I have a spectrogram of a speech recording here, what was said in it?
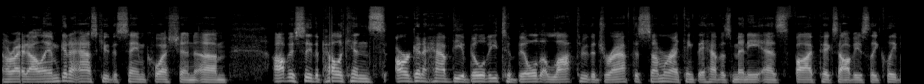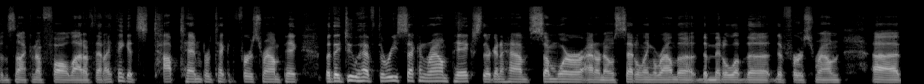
All right, Ali, I'm going to ask you the same question. Um, obviously, the Pelicans are going to have the ability to build a lot through the draft this summer. I think they have as many as five picks. Obviously, Cleveland's not going to fall out of that. I think it's top 10 protected first round pick, but they do have three second round picks. They're going to have somewhere, I don't know, settling around the, the middle of the, the first round. Uh,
